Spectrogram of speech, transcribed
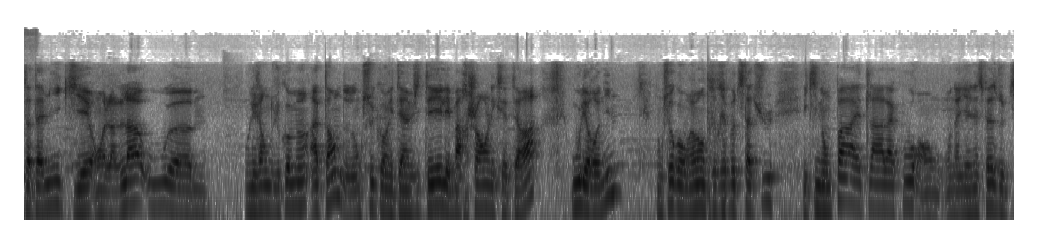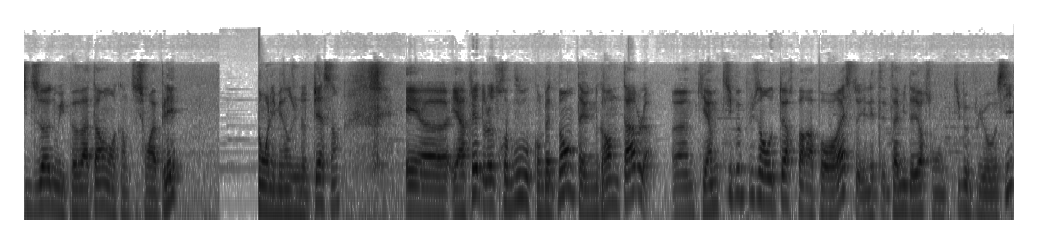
tatami qui est là, euh, où les gens du commun attendent, donc ceux qui ont été invités, les marchands, etc., ou les ronin, donc ceux qui ont vraiment très très peu de statut et qui n'ont pas à être là à la cour. On, a, il y a une espèce de petite zone où ils peuvent attendre quand ils sont appelés. On les met dans une autre pièce. hein. Et, euh, et après, de l'autre bout, complètement, t'as une grande table euh, qui est un petit peu plus en hauteur par rapport au reste. Et les tatamis d'ailleurs sont un petit peu plus hauts aussi.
